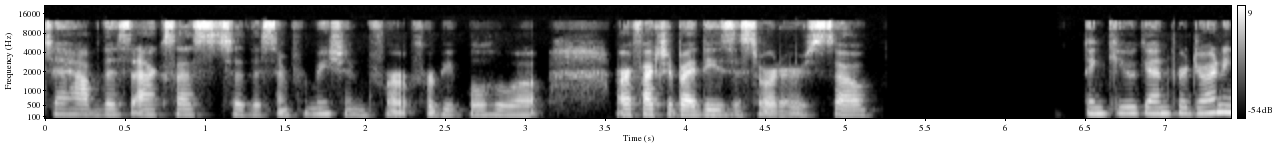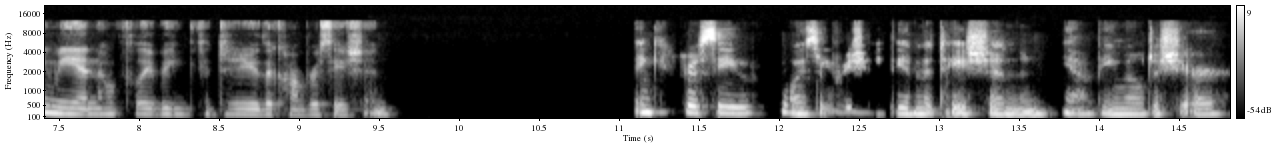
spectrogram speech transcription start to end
to have this access to this information for for people who are affected by these disorders. So thank you again for joining me, and hopefully we can continue the conversation. Thank you, Krissy. Always you. appreciate the invitation and yeah, being able to share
